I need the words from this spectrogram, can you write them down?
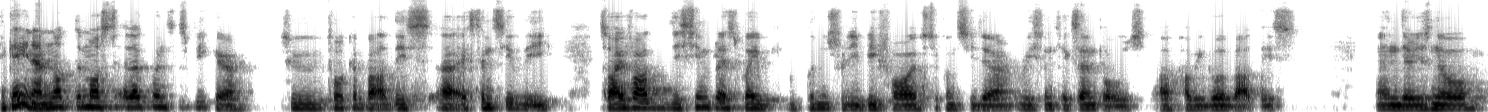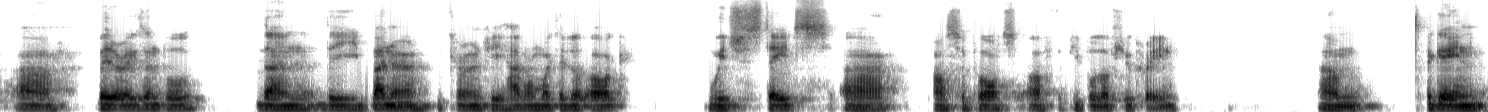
again, I'm not the most eloquent speaker to talk about this uh, extensively. So I thought the simplest way would potentially be for us to consider recent examples of how we go about this. And there is no uh, better example than the banner we currently have on wagtail.org, which states uh, our support of the people of Ukraine. Um, again,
